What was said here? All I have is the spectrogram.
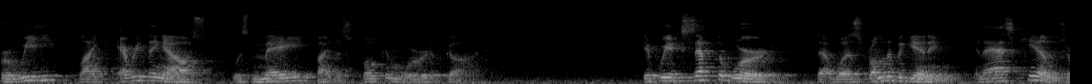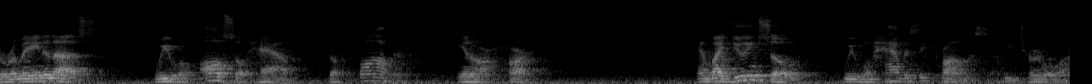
For we, like everything else, was made by the spoken word of God. If we accept the word, that was from the beginning and ask Him to remain in us, we will also have the Father in our heart. And by doing so, we will have as a promise of eternal life.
